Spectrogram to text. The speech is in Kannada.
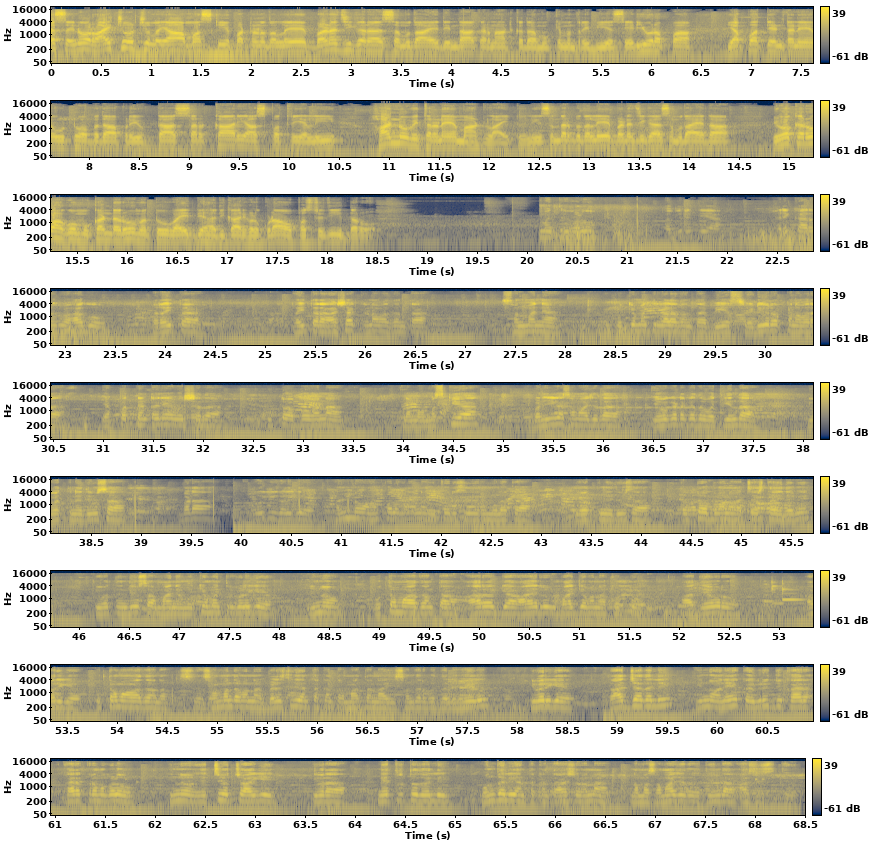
ಎಸ್, ಇನ್ನು ರಾಯಚೂರು ಜಿಲ್ಲೆಯ ಮಸ್ಕಿ ಪಟ್ಟಣದಲ್ಲಿ ಬಣಜಿಗರ ಸಮುದಾಯದಿಂದ ಕರ್ನಾಟಕದ ಮುಖ್ಯಮಂತ್ರಿ ಬಿ ಎಸ್ ಯಡಿಯೂರಪ್ಪ ಎಪ್ಪತ್ತೆಂಟನೇ ಹುಟ್ಟುಹಬ್ಬದ ಪ್ರಯುಕ್ತ ಸರ್ಕಾರಿ ಆಸ್ಪತ್ರೆಯಲ್ಲಿ ಹಣ್ಣು ವಿತರಣೆ ಮಾಡಲಾಯಿತು. ಈ ಸಂದರ್ಭದಲ್ಲಿ ಬಣಜಿಗ ಸಮುದಾಯದ ಯುವಕರು ಹಾಗೂ ಮುಖಂಡರು ಮತ್ತು ವೈದ್ಯ ಅಧಿಕಾರಿಗಳು ಕೂಡ ಉಪಸ್ಥಿತಿ ಇದ್ದರು ಮುಖ್ಯಮಂತ್ರಿಗಳು, ಅಭಿವೃದ್ಧಿಯ ಹರಿಕಾರರು ಹಾಗೂ ರೈತ, ರೈತರ ಆಶಾಕಿರಣವಾದಂಥ ಸನ್ಮಾನ್ಯ ಮುಖ್ಯಮಂತ್ರಿಗಳಾದಂಥ ಬಿ ಎಸ್ ಯಡಿಯೂರಪ್ಪನವರ ಎಪ್ಪತ್ತೆಂಟನೇ ವರ್ಷದ ಹುಟ್ಟುಹಬ್ಬವನ್ನು ನಮ್ಮ ಮಸ್ಕಿಯ ಬಣಿಗ ಸಮಾಜದ ಯುವ ಘಟಕದ ವತಿಯಿಂದ ಇವತ್ತಿನ ದಿವಸ ಬಡ ರೋಗಿಗಳಿಗೆ ಹಣ್ಣು ಹಂಪಲುಗಳನ್ನು ವಿತರಿಸುವುದರ ಮೂಲಕ ಇವತ್ತಿನ ದಿವಸ ಹುಟ್ಟುಹಬ್ಬವನ್ನು ಆಚರಿಸ್ತಾ ಇದ್ದೇವೆ. ಇವತ್ತಿನ ದಿವಸ ಮಾನ್ಯ ಮುಖ್ಯಮಂತ್ರಿಗಳಿಗೆ ಇನ್ನೂ ಉತ್ತಮವಾದಂಥ ಆರೋಗ್ಯ, ಆಯುರ್ವೇದ ಭಾಗ್ಯವನ್ನು ಕೊಟ್ಟು ಆ ದೇವರು ಅವರಿಗೆ ಉತ್ತಮವಾದ ಸಂಬಂಧವನ್ನು ಬೆಳೆಸಲಿ ಅಂತಕ್ಕಂಥ ಮಾತನ್ನು ಈ ಸಂದರ್ಭದಲ್ಲಿ ಹೇಳಿ, ಇವರಿಗೆ ರಾಜ್ಯದಲ್ಲಿ ಇನ್ನೂ ಅನೇಕ ಅಭಿವೃದ್ಧಿ ಕಾರ್ಯ ಕಾರ್ಯಕ್ರಮಗಳು ಇನ್ನೂ ಹೆಚ್ಚು ಹೆಚ್ಚು ಆಗಿ ಇವರ ನೇತೃತ್ವದಲ್ಲಿ ಹೊಂದಲಿ ಅಂತಕ್ಕಂಥ ಆಶಯವನ್ನು ನಮ್ಮ ಸಮಾಜದ ವತಿಯಿಂದ ಆಶಿಸುತ್ತೇವೆ.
